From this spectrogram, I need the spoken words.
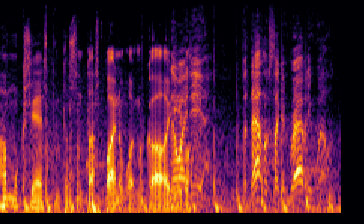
Ammuksia ja sitten tossa on taas painovoimakaivo. No idea. But that looks like a gravity well.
